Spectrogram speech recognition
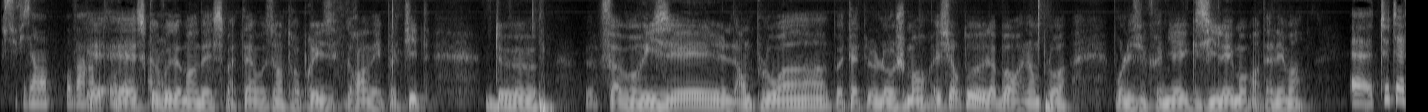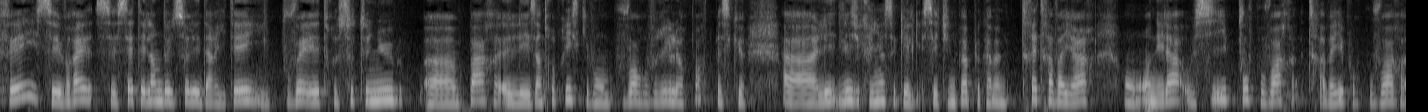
suffisamment pour pouvoir. Est-ce que vous demandez ce matin aux entreprises grandes et petites de favoriser l'emploi, peut-être le logement, et surtout d'abord un emploi? Pour les Ukrainiens exilés momentanément? Euh, tout à fait, c'est vrai, c'est cet élan de solidarité, il pouvait être soutenu euh, par les entreprises qui vont pouvoir ouvrir leurs portes parce que euh, les, les, Ukrainiens, c'est une peuple quand même très travailleur. On, on, est là aussi pour pouvoir travailler, pour pouvoir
